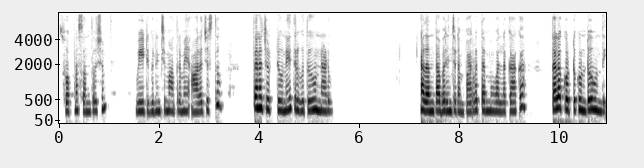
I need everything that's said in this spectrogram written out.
స్వప్న సంతోషం. వీటి గురించి మాత్రమే ఆలోచిస్తూ తన చుట్టూనే తిరుగుతూ ఉన్నాడు. అదంతా భరించడం పార్వతమ్మ వల్ల కాక తల కొట్టుకుంటూ ఉంది.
